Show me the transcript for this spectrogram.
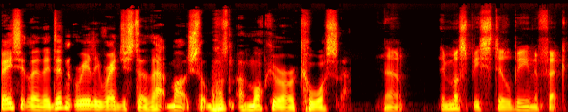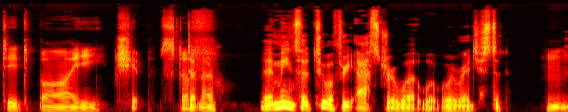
Basically, they didn't really register that much that wasn't a Mokka or a Corsa. Now, they must be still being affected by chip stuff. Don't know. It means that two or three Astra were, were, were registered Hmm.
